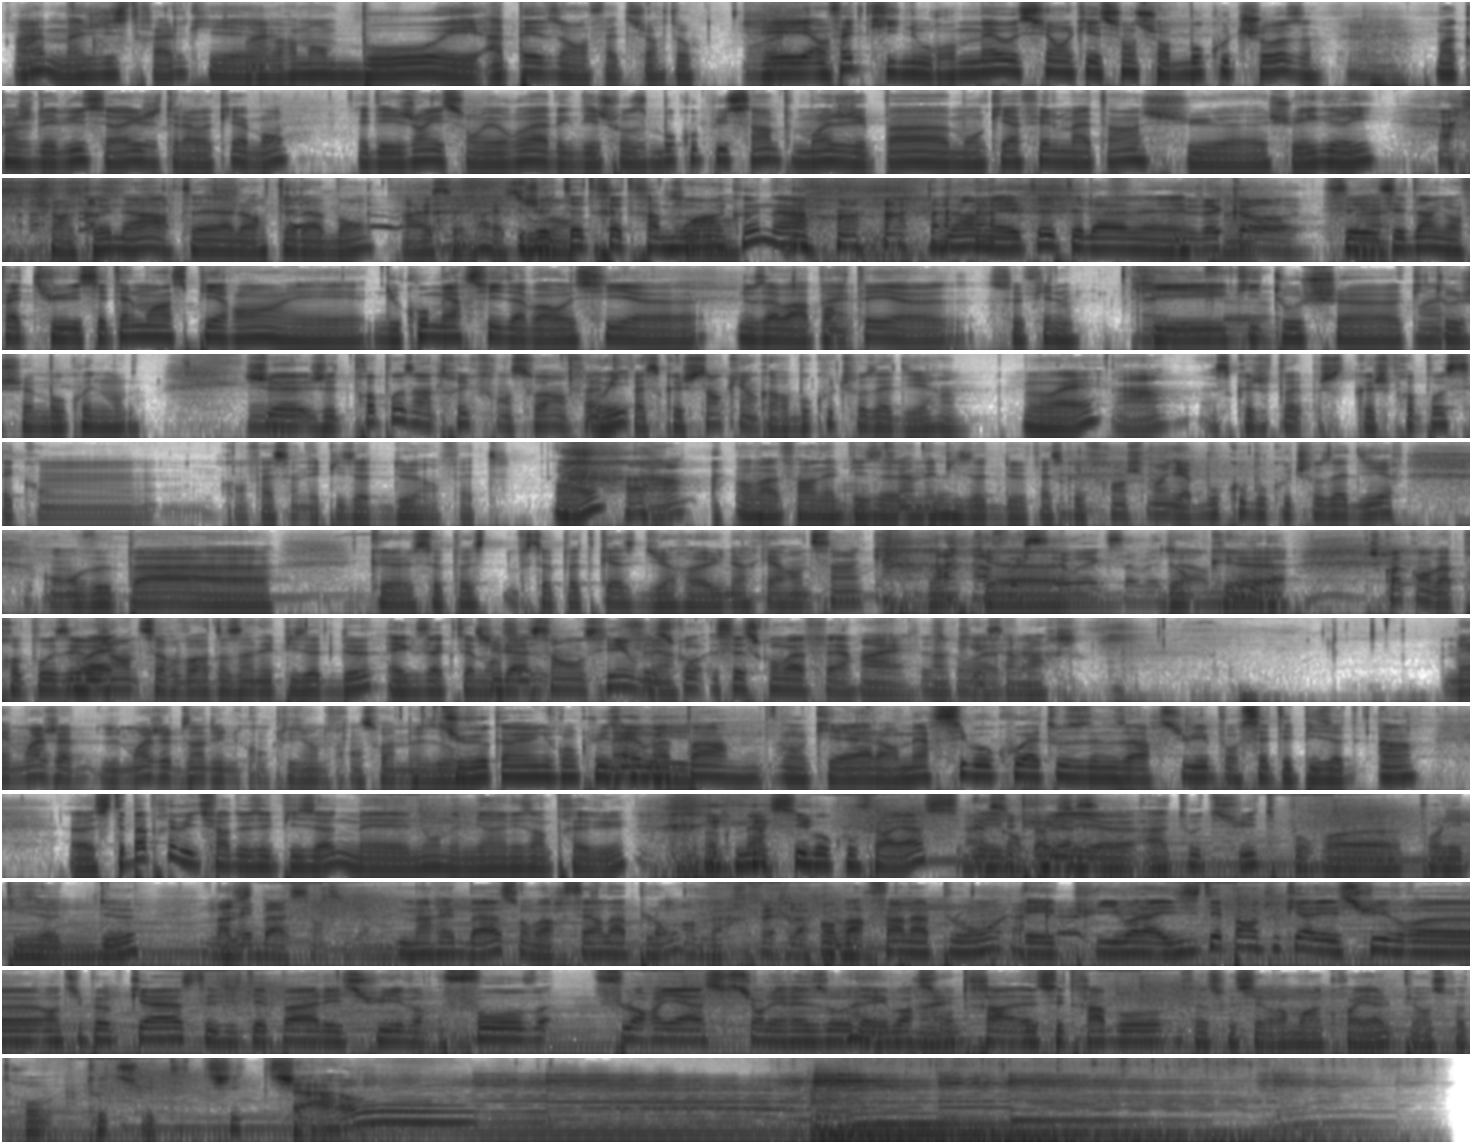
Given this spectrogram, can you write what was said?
ouais, Ouais. magistral, qui est Ouais. vraiment beau et apaisant en fait surtout. Ouais. Et en fait qui nous remet aussi en question sur beaucoup de choses. Mm. Moi quand je l'ai vu, c'est vrai que j'étais là, ok, bon. A des gens, ils sont heureux avec des choses beaucoup plus simples. Moi, j'ai pas mon café le matin, je suis, euh, je suis aigri. je suis un connard, alors t'es là, bon. Ouais, c'est vrai. Je vais souvent. peut-être être à moins un Souvent. connard. non, mais t'es t'es là, On mais. est d'accord. C'est c'est dingue en fait, tu- c'est tellement inspirant et du coup merci d'avoir aussi euh, nous avoir apporté euh, ce film qui, Avec, euh, qui touche euh, qui ouais. touche beaucoup de monde. Je, je te propose un truc, François, en fait, Oui. parce que je sens qu'il y a encore beaucoup de choses à dire. Ouais, Hein ce, que je, peux- ce que je propose, c'est qu'on fasse un épisode 2, en fait. ouais, Hein on va faire un On épisode. fait un épisode 2 parce que franchement il y a beaucoup beaucoup de choses à dire on veut pas euh, que ce, post- ce podcast dure euh, 1h45 donc, Ah oui, euh, c'est vrai que ça va donc un bout, euh, là. je crois qu'on va proposer aux gens de se revoir dans un épisode 2 Exactement. tu la sens aussi C'est ce qu'on ce va faire. ouais ok ça faire. marche mais moi j'ai moi j'ai besoin d'une conclusion de François Meuseau Tu veux quand même une conclusion de ma part? Ok, alors merci beaucoup à tous de nous avoir suivis pour cet épisode 1. Euh, C'était pas prévu de faire deux épisodes, mais nous on aime bien les imprévus. Donc merci beaucoup Florias. Merci, et Florias. puis euh, à tout de suite pour, euh, pour l'épisode 2. Marée basse, hein, si jamais. Marée basse, on va refaire l'aplomb. on va refaire la On va refaire l'aplomb. et puis voilà, n'hésitez pas en tout cas à aller suivre Antipopcast, n'hésitez pas à aller suivre Fauve, Florias sur les réseaux, Ouais, d'aller voir son ouais. tra- ses travaux, parce que c'est vraiment incroyable. Puis on se retrouve tout de suite. Ciao. Ciao.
